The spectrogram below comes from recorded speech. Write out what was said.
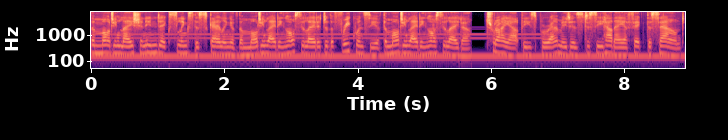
The modulation index links the scaling of the modulating oscillator to the frequency of the modulating oscillator. Try out these parameters to see how they affect the sound.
